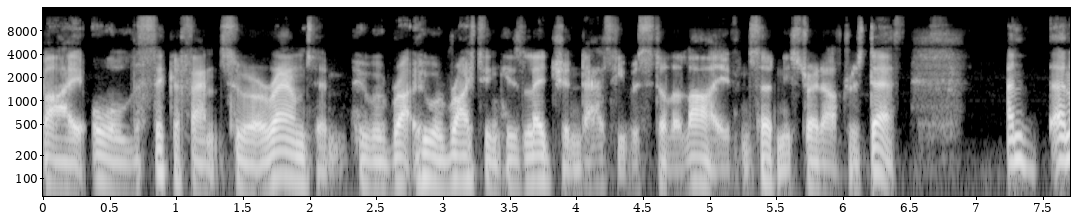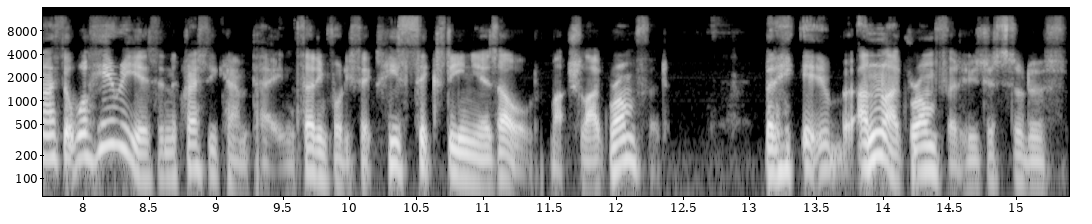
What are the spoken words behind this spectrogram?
by all the sycophants who were around him, who were who were writing his legend as he was still alive, and certainly straight after his death. And and I thought, well, here he is in the Crecy campaign, 1346. He's 16 years old, much like Romford. But he, it, unlike Romford, who's just sort of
